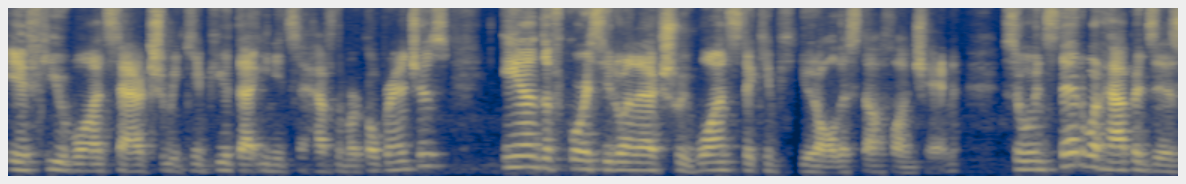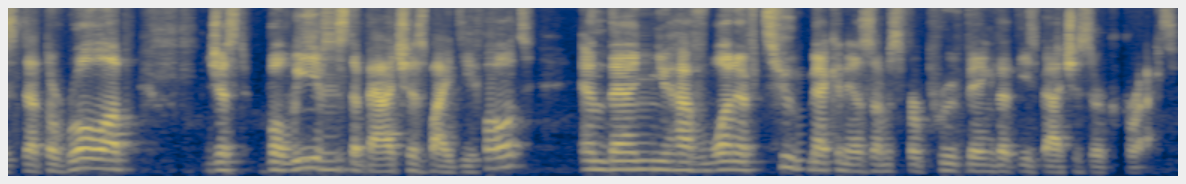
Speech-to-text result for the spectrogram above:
if you want to actually compute that, you need to have the Merkle branches. And of course, you don't actually want to compute all this stuff on chain. So instead, what happens is that the rollup just believes the batches by default. And then you have one of two mechanisms for proving that these batches are correct,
